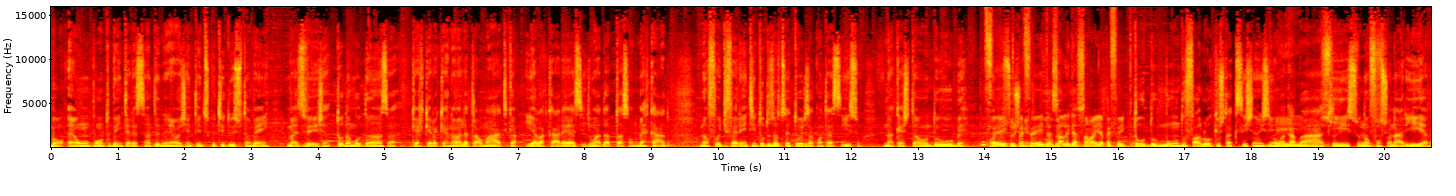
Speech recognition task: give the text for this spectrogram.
Bom, é um ponto bem interessante, Daniel. A gente tem discutido isso também. Mas veja, toda mudança, quer queira, quer não, ela é traumática e ela carece de uma adaptação do mercado. Não foi diferente em todos os outros setores acontece isso. Na questão do Uber, quando o Perfeito, surgimento perfeito. do Essa Uber, ligação aí é perfeita. todo mundo falou que os taxistas iam Isso, acabar, que isso, isso, não isso. funcionaria.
